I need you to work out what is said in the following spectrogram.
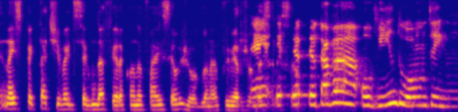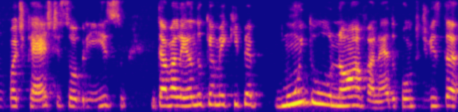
na expectativa de segunda-feira quando faz seu jogo, né? Primeiro jogo é, Eu estava ouvindo ontem um podcast sobre isso e estava lendo que é uma equipe muito nova, né? Do ponto de vista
